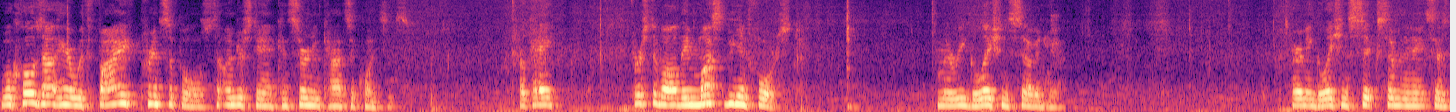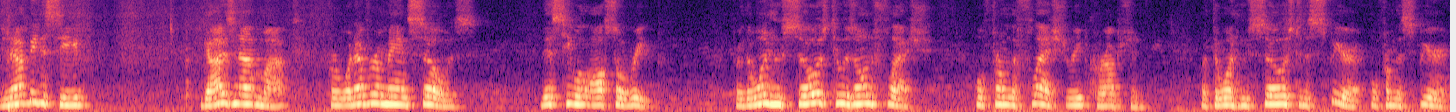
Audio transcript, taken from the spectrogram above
we'll close out here with five principles to understand concerning consequences. Okay? First of all, they must be enforced. I'm going to read Galatians 7 here. I mean, Galatians 6, 7 and 8 says, Do not be deceived. God is not mocked, for whatever a man sows, this he will also reap. For the one who sows to his own flesh will from the flesh reap corruption, but the one who sows to the Spirit will from the Spirit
